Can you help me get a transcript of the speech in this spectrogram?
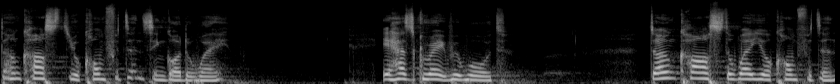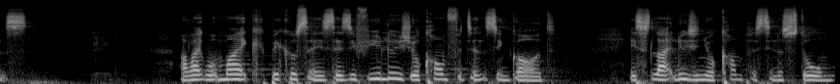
don't cast your confidence in God away. It has great reward. Don't cast away your confidence. I like what Mike Bickle says. He says, if you lose your confidence in God, it's like losing your compass in a storm.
